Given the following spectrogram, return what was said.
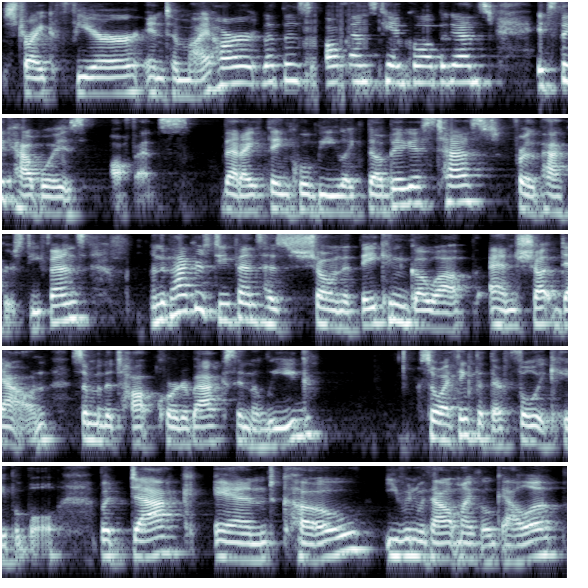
strike fear into my heart that this offense can't go up against. It's the Cowboys offense that I think will be like the biggest test for the Packers defense. And the Packers defense has shown that they can go up and shut down some of the top quarterbacks in the league. So I think that they're fully capable. But Dak and Co, even without Michael Gallup,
